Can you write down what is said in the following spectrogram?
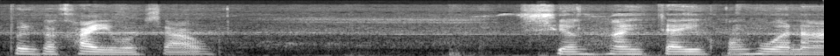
เพิ่นกับไข่บัวเซาเสียงหายใจของหัวหน้า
